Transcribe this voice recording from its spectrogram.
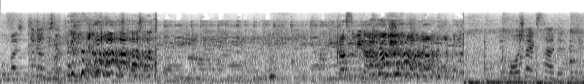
못 마시면 끓여주세요. 그렇습니다. 워셔액 사야 되는데.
